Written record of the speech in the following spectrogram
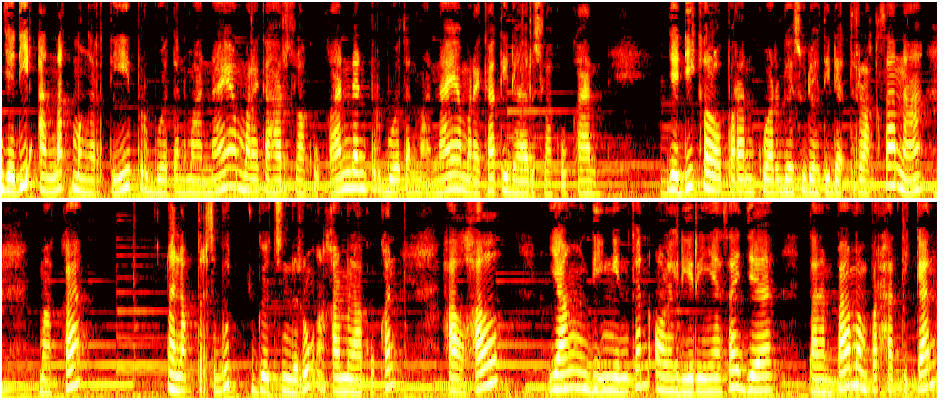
jadi anak mengerti perbuatan mana yang mereka harus lakukan dan perbuatan mana yang mereka tidak harus lakukan. Jadi kalau peran keluarga sudah tidak terlaksana, maka anak tersebut juga cenderung akan melakukan hal-hal yang diinginkan oleh dirinya saja tanpa memperhatikan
